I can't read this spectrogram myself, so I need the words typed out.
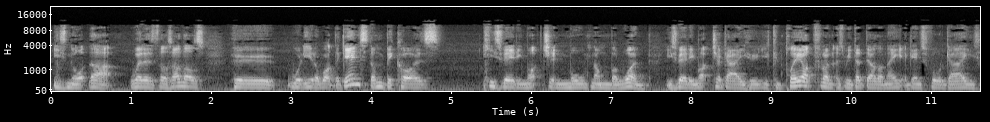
he's not that. Whereas there's others who won't hear a word against him because he's very much in mould number one. He's very much a guy who you can play up front, as we did the other night against four guys,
